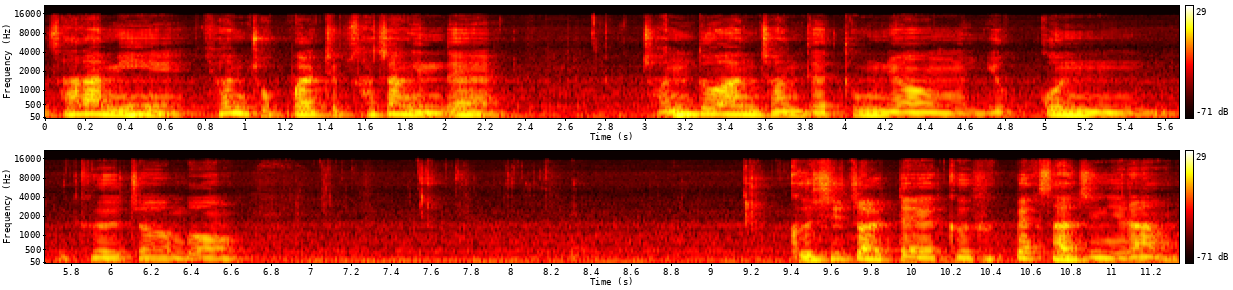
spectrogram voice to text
사람이 현 족발집 사장인데 전두환 전 대통령 육군 그 저 뭐 그 시절 때 그 흑백 사진이랑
